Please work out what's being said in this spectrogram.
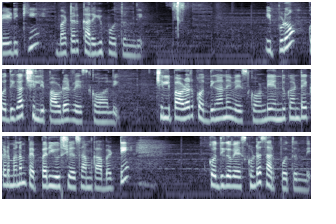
వేడికి బటర్ కరిగిపోతుంది. ఇప్పుడు కొద్దిగా చిల్లీ పౌడర్ వేసుకోవాలి. చిల్లీ పౌడర్ కొద్దిగానే వేసుకోండి. ఎందుకంటే ఇక్కడ మనం పెప్పర్ యూస్ చేసాం కాబట్టి కొద్దిగా వేసుకుంటే సరిపోతుంది.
